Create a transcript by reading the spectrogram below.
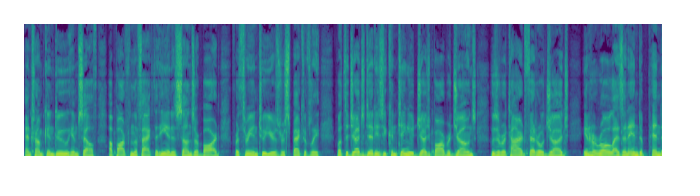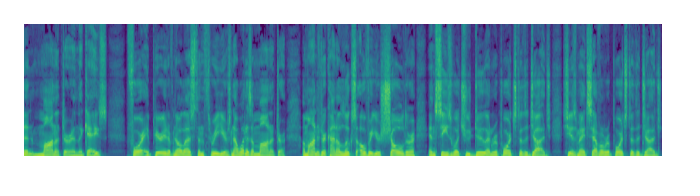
and Trump can do himself, apart from the fact that he and his sons are barred for three and two years, respectively. What the judge did is he continued Judge Barbara Jones, who's a retired federal judge, in her role as an independent monitor in the case for a period of no less than three years. Now, what is a monitor? A monitor kind of looks over your shoulder and sees what you do and reports to the judge. She has made several reports to the judge.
